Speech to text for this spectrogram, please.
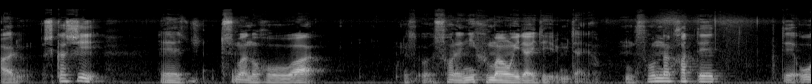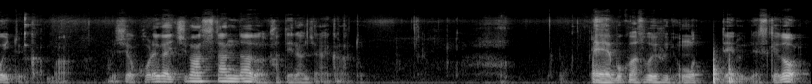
ある。しかし、えー妻の方はそれに不満を抱いているみたいな、うんそんな家庭って多いというか、まあ、むしろこれが一番スタンダードな家庭なんじゃないかなと、えー僕はそういうふうに思ってるんですけど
